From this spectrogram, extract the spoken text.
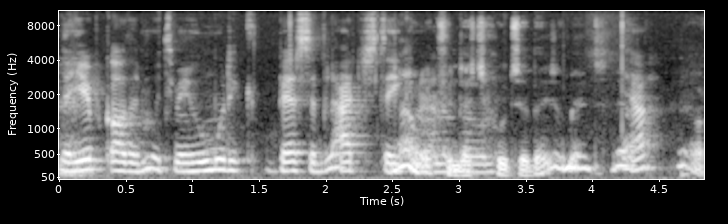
Nou, hier heb ik altijd moeite mee. Hoe moet ik het beste blaadjes tekenen Nou, ik vind dat je goed bezig bent. Ja? Ja. ja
